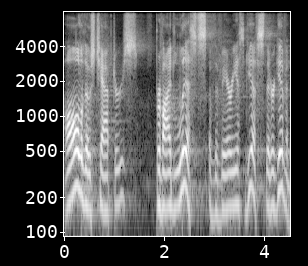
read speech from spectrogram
All of those chapters provide lists of the various gifts that are given.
